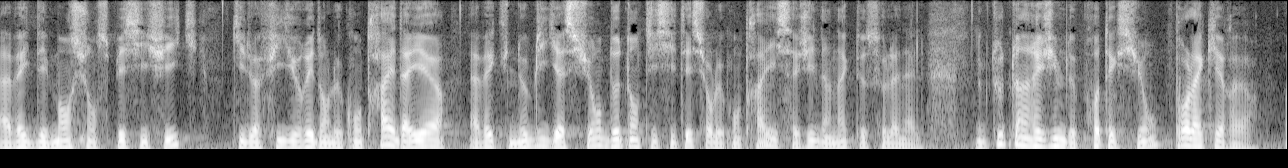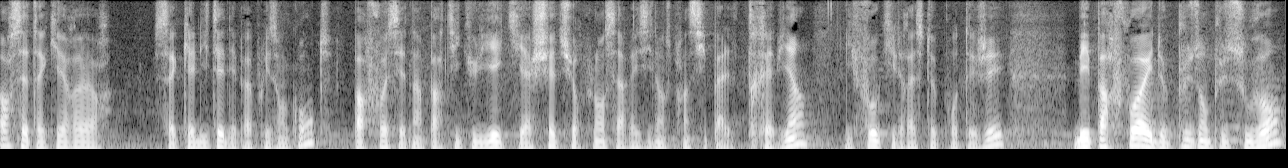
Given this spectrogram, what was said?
avec des mentions spécifiques qui doivent figurer dans le contrat et d'ailleurs avec une obligation d'authenticité sur le contrat, il s'agit d'un acte solennel. Donc tout un régime de protection pour l'acquéreur. Or cet acquéreur sa qualité n'est pas prise en compte. Parfois, c'est un particulier qui achète sur plan sa résidence principale, très bien, il faut qu'il reste protégé. Mais parfois, et de plus en plus souvent,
